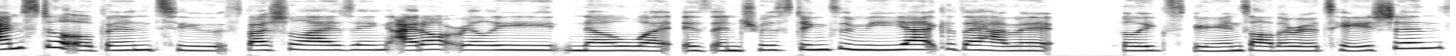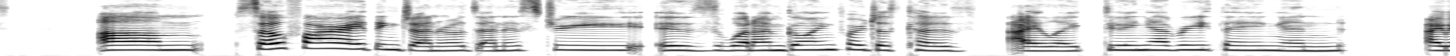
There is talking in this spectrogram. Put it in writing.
I'm still open to specializing. I don't really know what is interesting to me yet because I haven't really experienced all the rotations. Um, so far, I think general dentistry is what I'm going for just because I like doing everything and I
